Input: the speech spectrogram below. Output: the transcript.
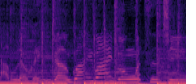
大不了回家乖乖做我自己。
